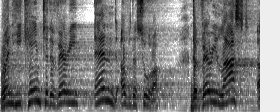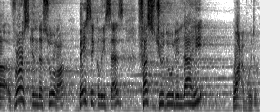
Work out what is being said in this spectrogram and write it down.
when he came to the very end of the surah, the very last uh, verse in the surah basically says, فَاسْجُدُوا لِلَّهِ وَاعْبُدُوا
